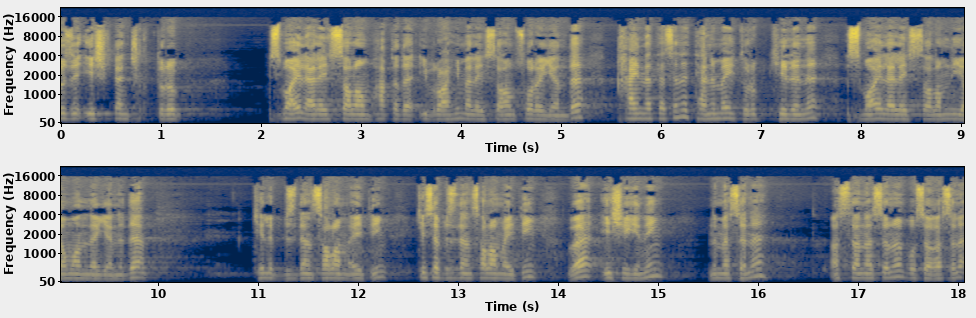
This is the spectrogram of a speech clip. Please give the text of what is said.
o'zi eshikdan chiqib turib ismoil alayhissalom haqida ibrohim alayhissalom so'raganda qaynatasini tanimay turib kelini ismoil alayhissalomni yomonlaganida kelib bizdan salom ayting kelsa bizdan salom ayting va eshigining nimasini ostonasini bo'sag'asini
